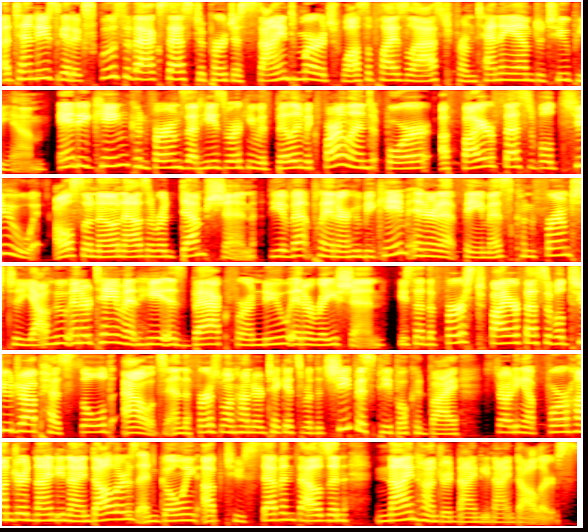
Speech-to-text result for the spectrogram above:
Attendees get exclusive access to purchase signed merch while supplies last from 10 a.m. to 2 p.m. Andy King confirms that he's working with Billy McFarland for a Fyre Festival 2, also known as a Redemption. The event planner who became internet famous confirmed to Yahoo Entertainment he is back for a new iteration. He said the first Fyre Festival 2 drop has sold out, and the first 100 tickets were the cheapest people could buy, starting at $499 and going up to $7,999.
